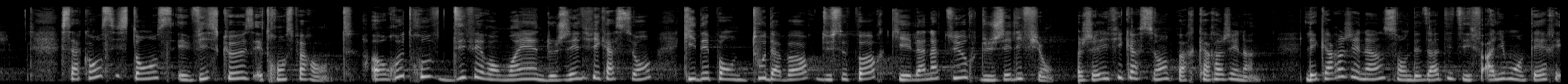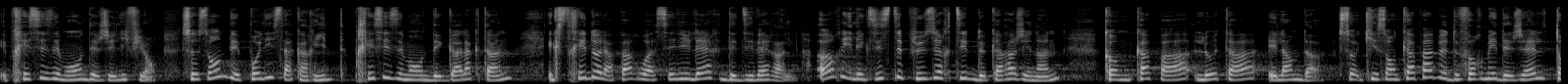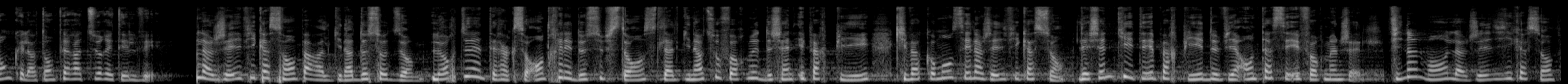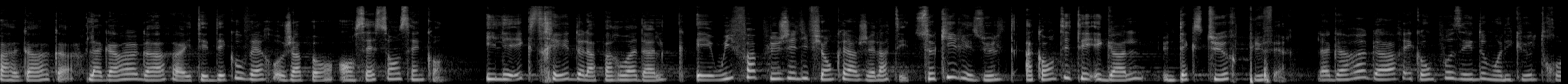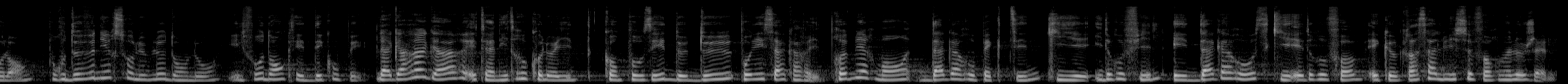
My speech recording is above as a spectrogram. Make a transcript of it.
Sa consistance est visqueuse et transparente. On retrouve différents moyens de gélification qui dépendent tout d'abord du support qui est la nature du gélifiant. Gélification par caragénane. Les carragénans sont des additifs alimentaires et précisément des gélifiants. Ce sont des polysaccharides, précisément des galactanes, extraits de la paroi cellulaire des divers algues. Or, il existe plusieurs types de carragénanes, comme kappa, lota et lambda, qui sont capables de former des gels tant que la température est élevée la gélification par alginate de sodium. Lors de l'interaction entre les deux substances, l'alginate sous forme de chaînes éparpillées qui va commencer la gélification. Les chaînes qui étaient éparpillées deviennent entassées et forment un gel. Finalement, la gélification par agar-agar. L'agar-agar a été découvert au Japon en 1650. Il est extrait de la paroi d'algues et huit fois plus gélifiant que la gélatine, ce qui résulte à quantité égale une texture plus ferme. L'agar-agar est composé de molécules trop longues. Pour devenir soluble dans l'eau, il faut donc les découper. L'agar-agar est un hydrocolloïde composé de deux polysaccharides. Premièrement, d'agaropectine qui est hydrophile et d'agarose qui est hydrophobe et que grâce à lui se forme le gel.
